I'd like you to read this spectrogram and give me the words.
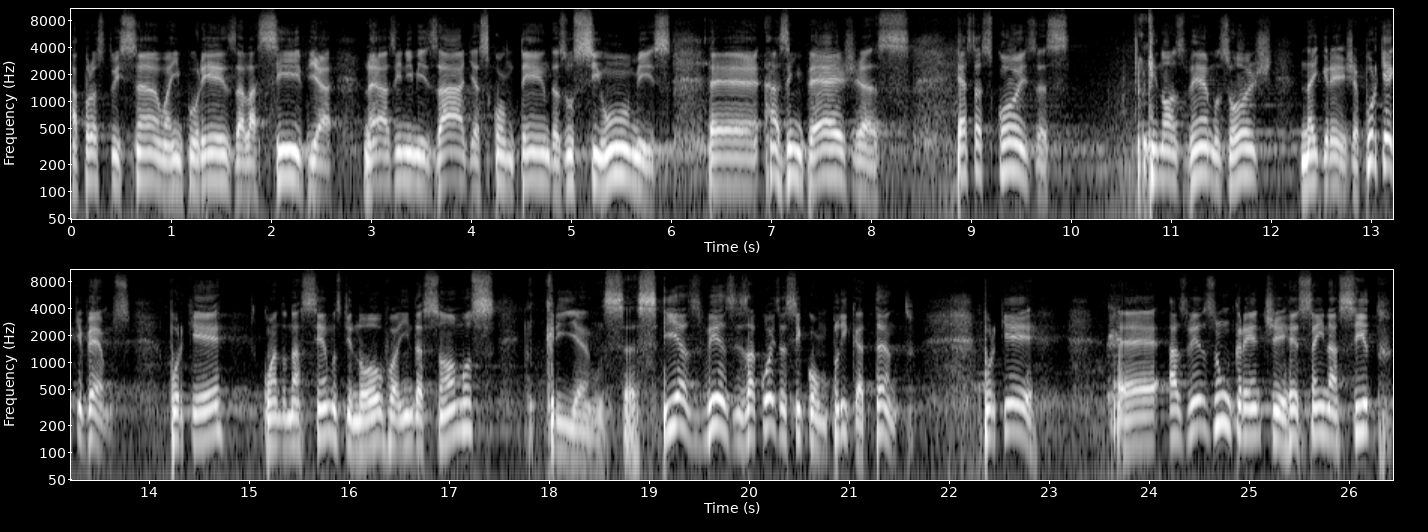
a prostituição, a impureza, a lascívia, né, as inimizades, as contendas, os ciúmes, é, as invejas, essas coisas que nós vemos hoje na igreja. Por que que vemos? Porque quando nascemos de novo, ainda somos crianças. E às vezes a coisa se complica tanto, porque é, às vezes um crente recém-nascido,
